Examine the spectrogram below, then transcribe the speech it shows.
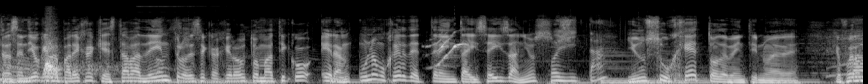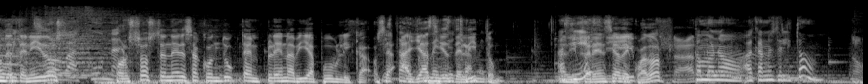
Trascendió que la pareja que estaba dentro de ese cajero automático eran una mujer de 36 años Pollita. y un sujeto de 29, que fueron detenidos por sostener esa conducta en plena vía pública. O sea, allá sí es 28 delito. A ¿Ah, sí? diferencia de Ecuador. pues, claro. ¿Cómo no? Acá no es delito. No.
